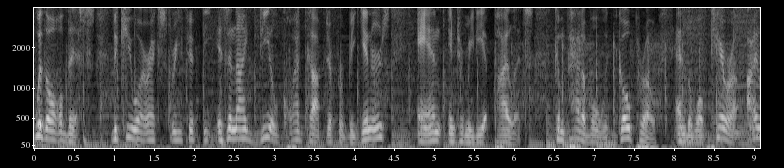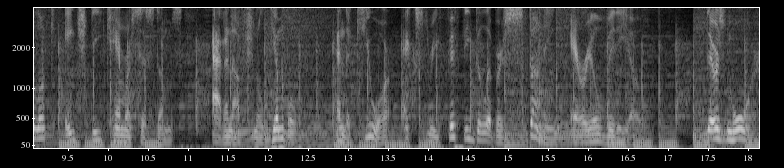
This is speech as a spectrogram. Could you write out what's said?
With all this, the QR X350 is an ideal quadcopter for beginners and intermediate pilots, compatible with GoPro and the Walkera iLook HD camera systems. Add an optional gimbal, and the QR X350 delivers stunning aerial video. There's more.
